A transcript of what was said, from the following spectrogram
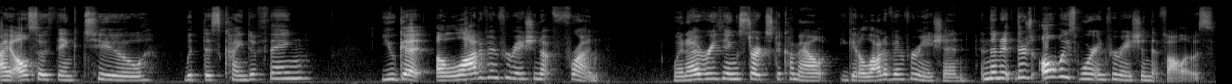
I also think too, with this kind of thing, you get a lot of information up front when everything starts to come out, you get a lot of information, and then it, there's always more information that follows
